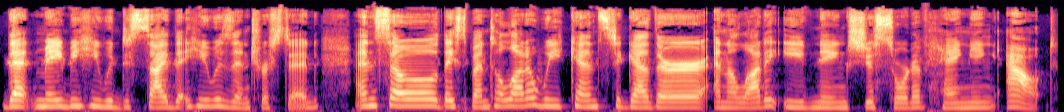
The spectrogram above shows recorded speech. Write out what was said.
that maybe he would decide that he was interested. And so they spent a lot of weekends together and a lot of evenings just sort of hanging out.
